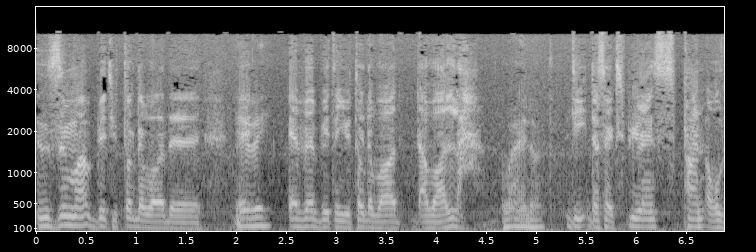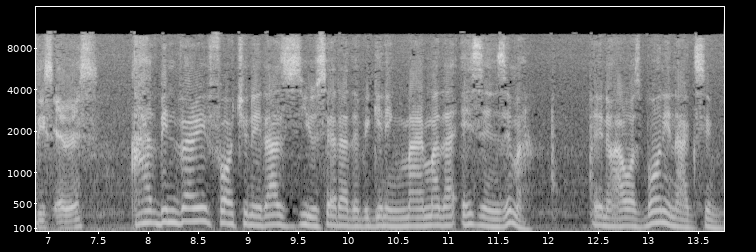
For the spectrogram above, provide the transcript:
Nzima bit. You talked about the, the Maybe. Ever bit, and you talked about about La. Why not? The, does experience span all these areas? I have been very fortunate, as you said at the beginning. My mother is Nzima. You know, I was born in Axim,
